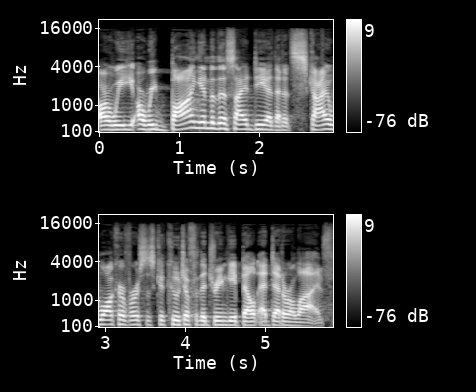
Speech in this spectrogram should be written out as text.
Are we are we buying into this idea that it's Skywalker versus Kakuta for the Dreamgate belt at Dead or Alive?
